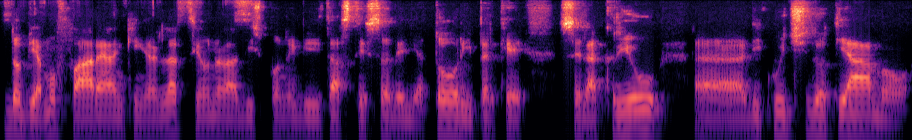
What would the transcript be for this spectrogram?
dobbiamo fare anche in relazione alla disponibilità stessa degli attori, perché se la crew eh, di cui ci dotiamo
